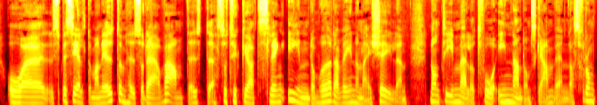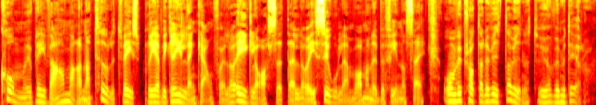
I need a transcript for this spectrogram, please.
och eh, speciellt om man är utomhus och det är varmt ute så tycker jag att släng in de röda vinerna i kylen någon timme eller två innan de ska användas för de kommer ju bli varmare naturligtvis bredvid grillen kanske eller i glaset eller i solen var man nu befinner sig. Och om vi pratar det vita vinet, hur gör vi med det då?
